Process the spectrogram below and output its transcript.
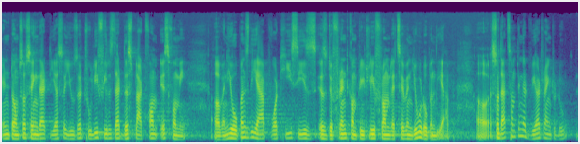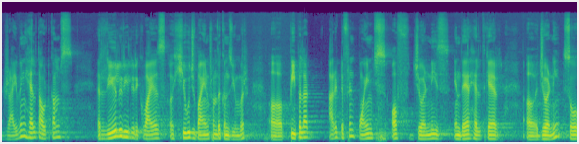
in terms of saying that, yes, a user truly feels that this platform is for me. Uh, when he opens the app, what he sees is different completely from, let's say, when you would open the app. Uh, so that's something that we are trying to do. Driving health outcomes really, really requires a huge buy-in from the consumer. Uh, people are are at different points of journeys in their healthcare uh, journey. So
